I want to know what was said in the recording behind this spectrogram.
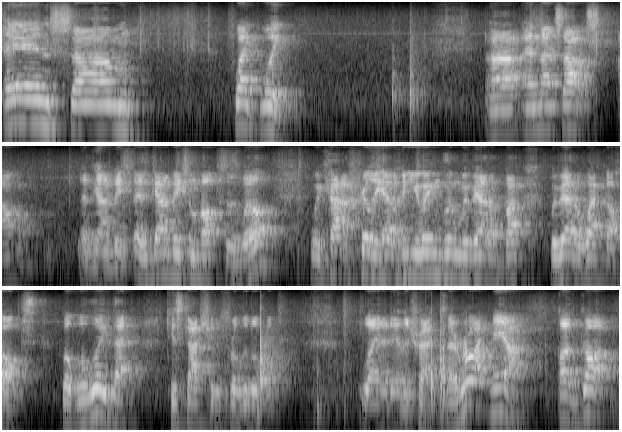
and some flaked wheat. Uh, and that's us. Oh, there's going to be there's going to be some hops as well. We can't really have a New England without a without a whack of hops. But we'll leave that discussion for a little bit later down the track. So right now I've got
